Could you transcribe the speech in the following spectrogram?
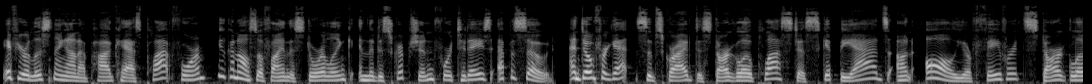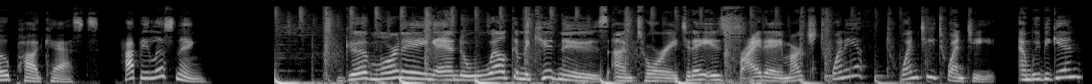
If you're listening on a podcast platform, you can also find the store link in the description for today's episode. And don't forget, subscribe to Starglow Plus to skip the ads on all your favorite Starglow podcasts. Happy listening! Good morning and welcome to Kid News. I'm Tori. Today is Friday, March 20th, 2020. And we begin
